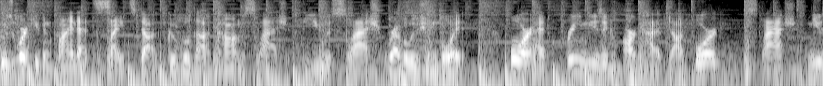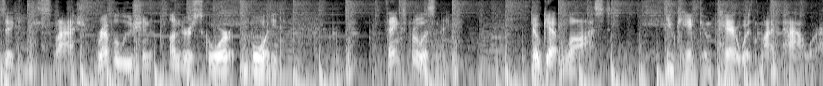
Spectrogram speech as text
whose work you can find at sites.google.com slash view slash revolution void or at freemusicarchive.org slash music slash revolution underscore void. Thanks for listening. Now get lost. You can't compare with my power.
